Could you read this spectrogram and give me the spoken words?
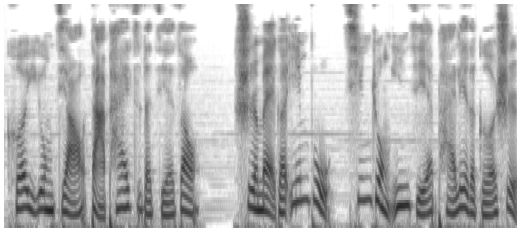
可以用脚打拍子的节奏，是每个音部轻重音节排列的格式，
